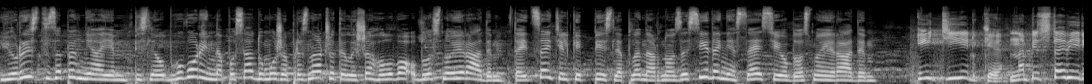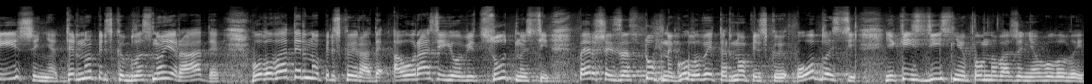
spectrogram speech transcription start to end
Юрист запевняє, після обговорень на посаду може призначити лише голова обласної ради, та й це тільки після пленарного засідання сесії обласної ради. І тільки на підставі рішення Тернопільської обласної ради, голова Тернопільської ради, а у разі його відсутності перший заступник голови Тернопільської області, який здійснює повноваження голови,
